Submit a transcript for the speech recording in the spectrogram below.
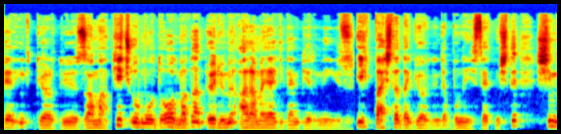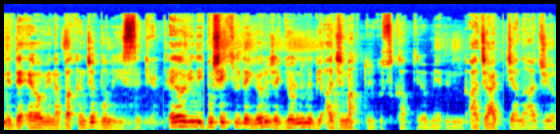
ilk gördüğü zaman hiç umudu olmadan ölümü aramaya giden birinin yüzü. İlk başta da gördüğünde bunu hissetmişti. Şimdi de Eowyn'e bakınca bunu hissediyor. Eowyn'i bu şekilde görünce gönlünü bir acımak duygusu kaplıyor Mary'nin. Acayip canı acıyor.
